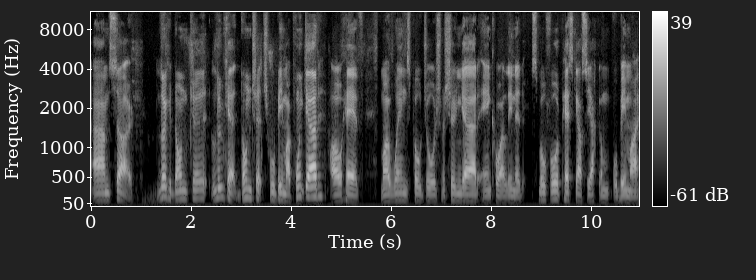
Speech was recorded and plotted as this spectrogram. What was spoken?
Um, so Luka Doncic, Luka Doncic will be my point guard. I'll have my wings, Paul George, my shooting guard, and Kawhi Leonard, small forward. Pascal Siakam will be my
